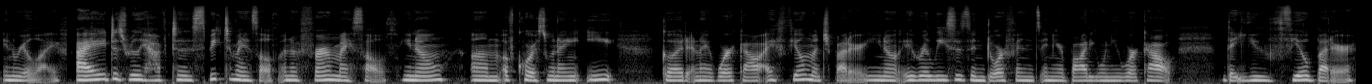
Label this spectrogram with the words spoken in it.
in real life. I just really have to speak to myself and affirm myself you know? Um, of course when i eat good and i work out i feel much better you know? It releases endorphins in your body when you work out that you feel better,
